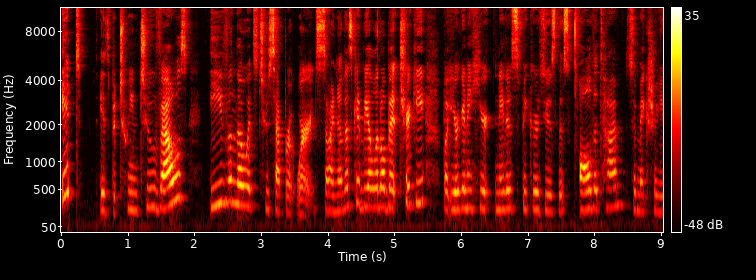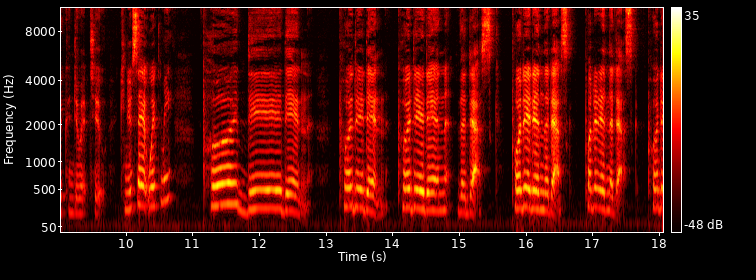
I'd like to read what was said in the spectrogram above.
it is between two vowels, even though it's two separate words. So I know this can be a little bit tricky, but you're going to hear native speakers use this all the time, so make sure you can do it too. Can you say it with me? Put it in. Put it in. Put it in the desk. Put it in the desk. Put it in the desk. Put it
